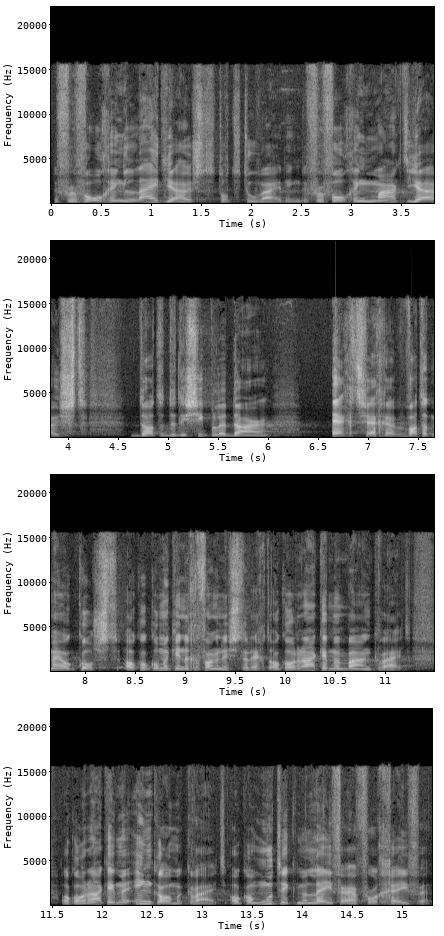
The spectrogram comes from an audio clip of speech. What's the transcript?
De vervolging leidt juist tot toewijding. De vervolging maakt juist dat de discipelen daar echt zeggen, wat het mij ook kost, ook al kom ik in de gevangenis terecht, ook al raak ik mijn baan kwijt, ook al raak ik mijn inkomen kwijt, ook al moet ik mijn leven ervoor geven.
